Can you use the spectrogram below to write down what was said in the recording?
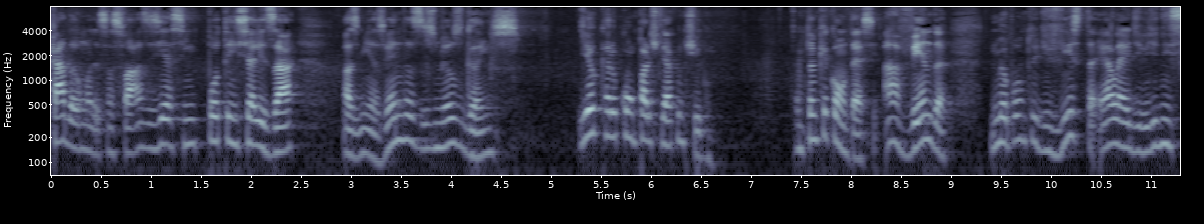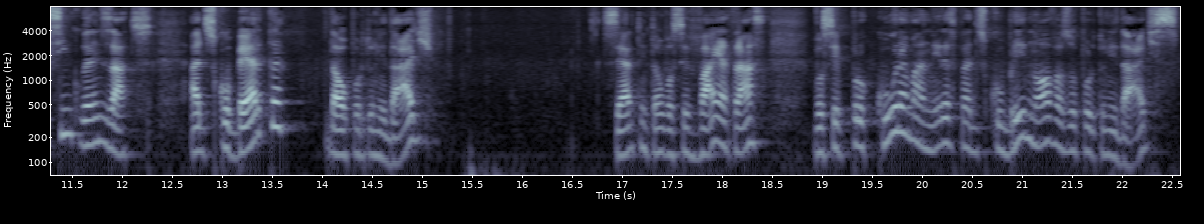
cada uma dessas fases e assim potencializar as minhas vendas, os meus ganhos. E eu quero compartilhar contigo. Então o que acontece? A venda, no meu ponto de vista, ela é dividida em cinco grandes atos. A descoberta da oportunidade, certo? Então você vai atrás, você procura maneiras para descobrir novas oportunidades,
